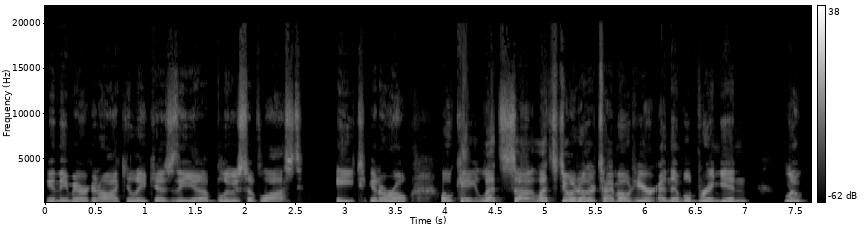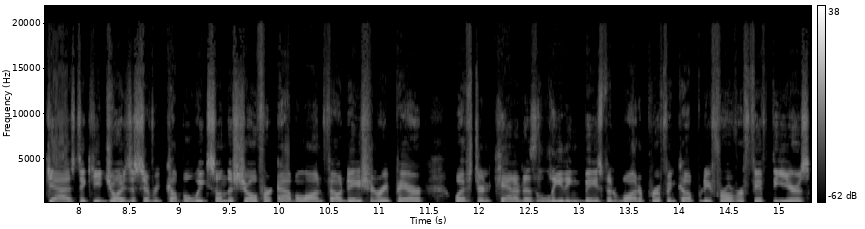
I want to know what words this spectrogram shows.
in the American Hockey League as the uh, Blues have lost eight in a row. Okay, let's uh, let's do another timeout here, and then we'll bring in Luke Gazdic. He joins us every couple weeks on the show for Avalon Foundation Repair, Western Canada's leading basement waterproofing company for over 50 years,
